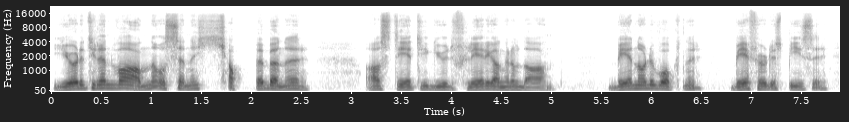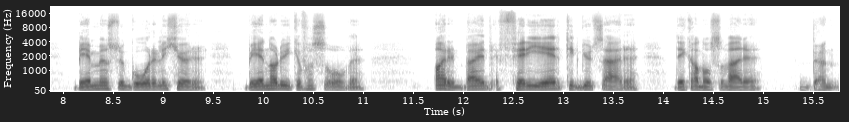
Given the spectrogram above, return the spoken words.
Gjør det til en vane å sende kjappe bønner av sted til Gud flere ganger om dagen. Be når du våkner, be før du spiser, be mens du går eller kjører, be når du ikke får sove. Arbeid, ferier til Guds ære, det kan også være bønn.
